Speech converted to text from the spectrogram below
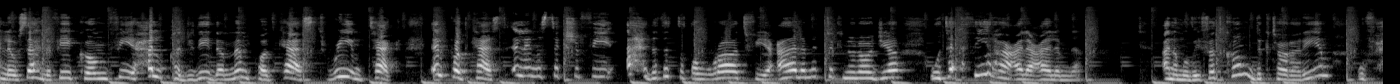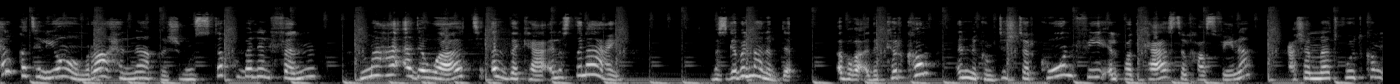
أهلا وسهلا فيكم في حلقة جديدة من بودكاست ريم تك البودكاست اللي نستكشف فيه أحدث التطورات في عالم التكنولوجيا وتأثيرها على عالمنا. أنا مضيفتكم دكتورة ريم وفي حلقة اليوم راح نناقش مستقبل الفن مع أدوات الذكاء الاصطناعي. بس قبل ما نبدأ أبغى أذكركم أنكم تشتركون في البودكاست الخاص فينا عشان ما تفوتكم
